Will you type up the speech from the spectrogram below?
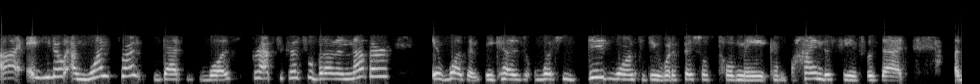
Uh, and you know, on one front, that was perhaps successful, but on another, it wasn't because what he did want to do, what officials told me behind the scenes, was that a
